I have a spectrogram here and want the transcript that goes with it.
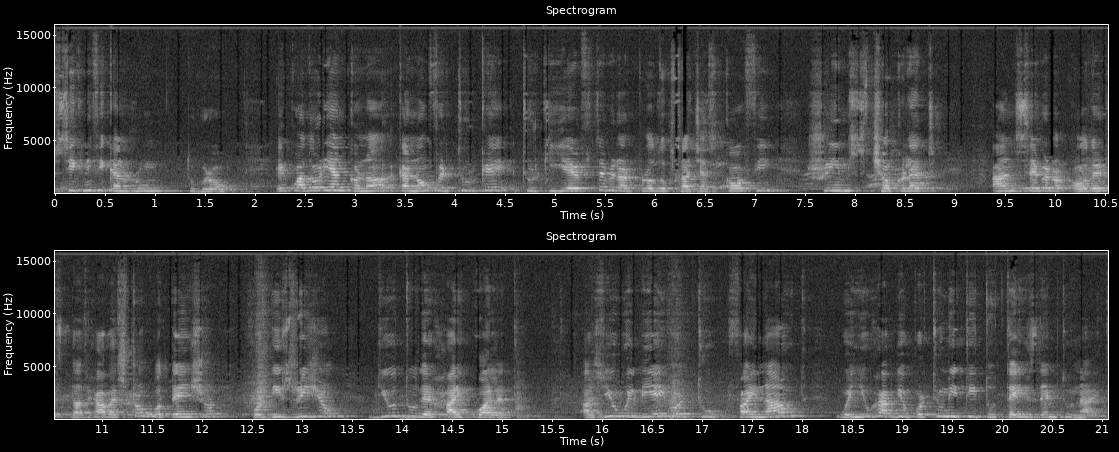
significant room to grow. Ecuadorian can, offer Turkey, Turkey several products such as coffee, shrimps, chocolate, and several others that have a strong potential for this region due to their high quality. As you will be able to find out when you have the opportunity to taste them tonight.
